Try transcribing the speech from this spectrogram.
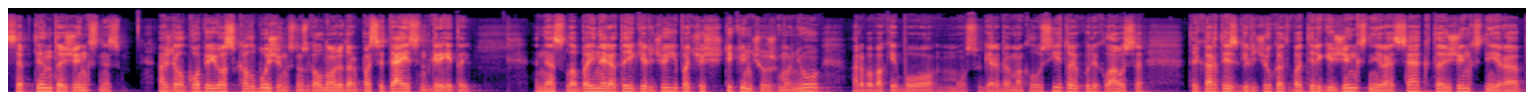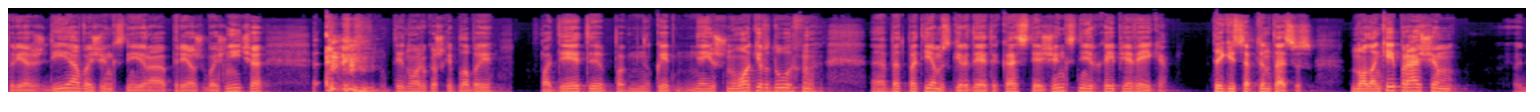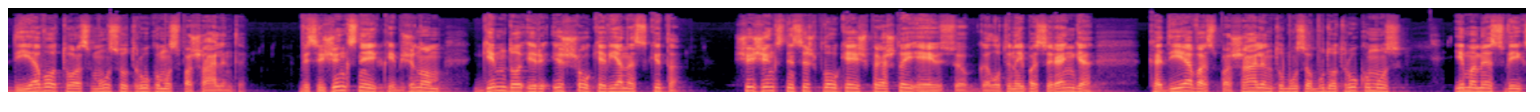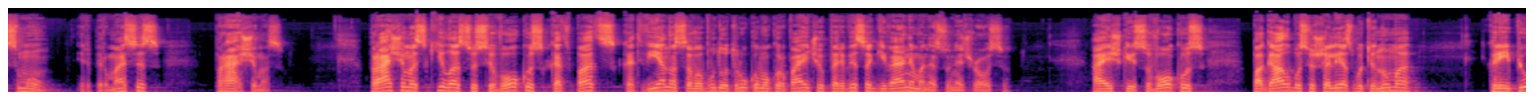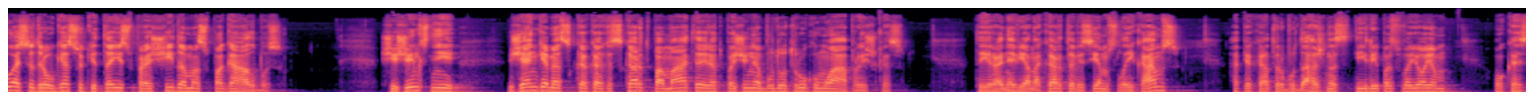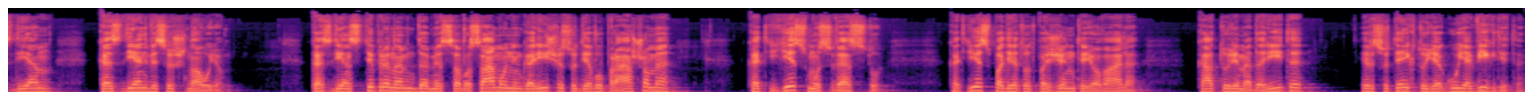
Septintas žingsnis. Aš dėl ko apie juos kalbu žingsnius, gal noriu dar pasiteisinti greitai. Nes labai neretai girdžiu ypač iš tikinčių žmonių, arba va, kai buvo mūsų gerbiama klausytoja, kuri klausė, tai kartais girdžiu, kad va irgi žingsniai yra sekta, žingsniai yra prieš Dievą, žingsniai yra prieš bažnyčią. tai noriu kažkaip labai padėti, nu, kaip ne iš nuogirdų, bet patiems girdėti, kas tie žingsniai ir kaip jie veikia. Taigi septintasis. Nuolankiai prašym Dievo tuos mūsų trūkumus pašalinti. Visi žingsniai, kaip žinom, gimdo ir iššaukia vienas kitą. Šis žingsnis išplaukia iš prieš tai ėjusio, galutinai pasirengę, kad Dievas pašalintų mūsų būdo trūkumus, imamės veiksmų. Ir pirmasis - prašymas. Prašymas kyla susivokus, kad pats, kad vieną savo būdo trūkumo kurpaičių per visą gyvenimą nesunešiosiu. aiškiai suvokus pagalbos iš šalies būtinumą, kreipiuosi draugė su kitais prašydamas pagalbos. Šį žingsnį žengėme kas kart pamatę ir atpažinę būdo trūkumų apraiškas. Tai yra ne vieną kartą visiems laikams, apie ką turbūt dažnas tyliai pasvajojom, o kasdien, kasdien vis iš naujo. Kasdien stiprinamdami savo sąmoningą ryšį su Dievu prašome, kad Jis mus vestų, kad Jis padėtų atpažinti jo valią, ką turime daryti ir suteiktų jėgų ją vykdyti.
